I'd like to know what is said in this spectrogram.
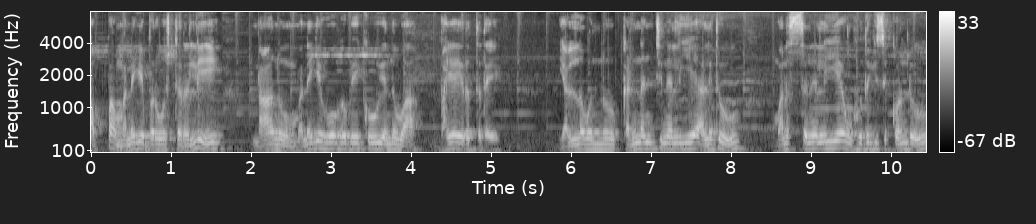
ಅಪ್ಪ ಮನೆಗೆ ಬರುವಷ್ಟರಲ್ಲಿ ನಾನು ಮನೆಗೆ ಹೋಗಬೇಕು ಎನ್ನುವ ಭಯ ಇರುತ್ತದೆ. ಎಲ್ಲವನ್ನು ಕಣ್ಣಂಚಿನಲ್ಲಿಯೇ ಅಲೆದು ಮನಸ್ಸಿನಲ್ಲಿಯೇ ಹುದುಗಿಸಿಕೊಂಡು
